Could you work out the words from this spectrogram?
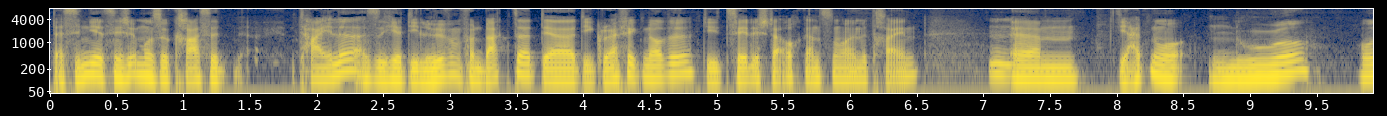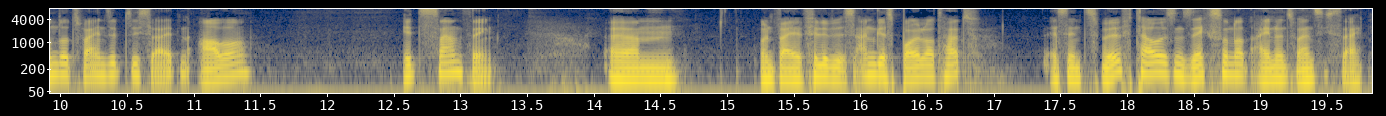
Das sind jetzt nicht immer so krasse Teile, also hier die Löwen von Bagdad, der, die Graphic Novel, die zähle ich da auch ganz normal mit rein. Mhm. Ähm, die hat nur, nur 172 Seiten, aber it's something. Ähm, und weil Philipp es angespoilert hat, es sind 12.621 Seiten.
